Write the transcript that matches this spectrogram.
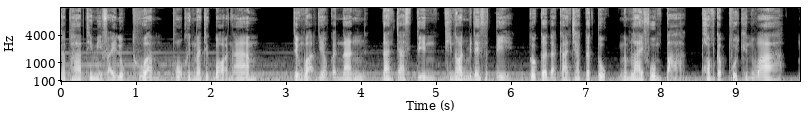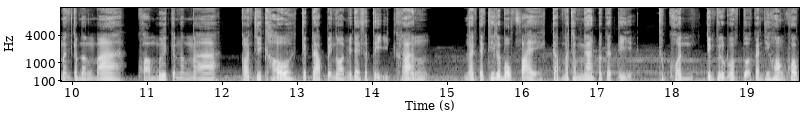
สภาพที่มีไฟลุกท่วมโผล่ขึ้นมาจากบ่อน้ำ จังหวะเดียวกันนั้น ด้านจัสตินที่นอนไม่ได้สติ ก็เกิดอาการชักกระตุกน้ำลายฟูมปาก พร้อมกับพูดขึ้นว่า มันกำลังมา ความมืดกำลังมา ก่อนที่เขาจะกลับไปนอนไม่ได้สติอีกครั้ง หลังจากที่ระบบไฟกลับมาทำงานปกติ ทุกคนจึงไปรวมตัวกันที่ห้องควบ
